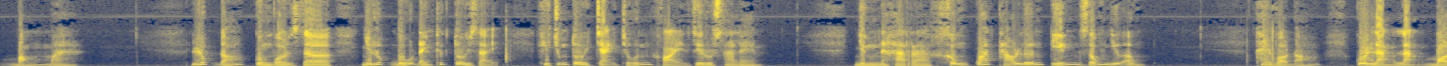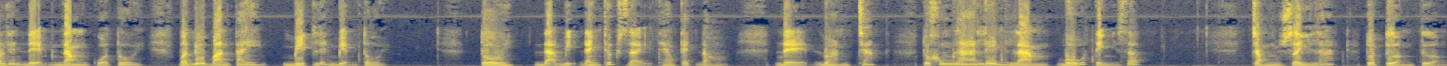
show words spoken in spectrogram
bóng ma. Lúc đó cùng vào giờ như lúc bố đánh thức tôi dậy khi chúng tôi chạy trốn khỏi Jerusalem. Nhưng Nahara không quát tháo lớn tiếng giống như ông. Thay vào đó, cô lặng lặng bò lên đệm nằm của tôi và đưa bàn tay bịt lên miệng tôi. Tôi đã bị đánh thức dậy theo cách đó để đoan chắc Tôi không la lên làm bố tỉnh giấc. Trong giây lát, tôi tưởng tượng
